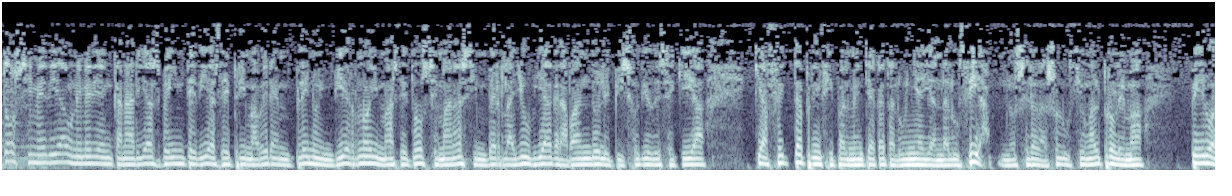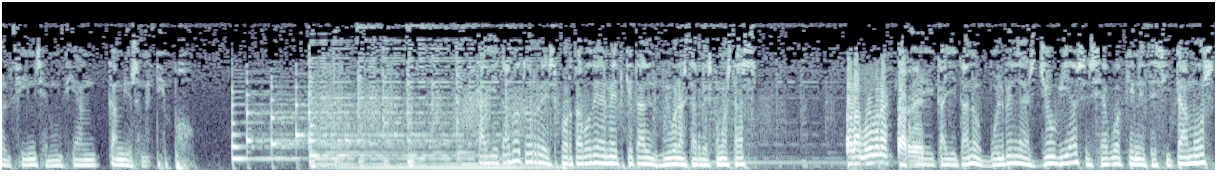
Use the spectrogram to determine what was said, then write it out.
Dos y media, una y media en Canarias, 20 días de primavera en pleno invierno y más de dos semanas sin ver la lluvia, grabando el episodio de sequía que afecta principalmente a Cataluña y Andalucía. No será la solución al problema, pero al fin se anuncian cambios en el tiempo. Cayetano Torres, portavoz de AMET, ¿qué tal? Muy buenas tardes, ¿cómo estás? Hola, muy buenas tardes. Eh, Cayetano, vuelven las lluvias, ese agua que necesitamos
